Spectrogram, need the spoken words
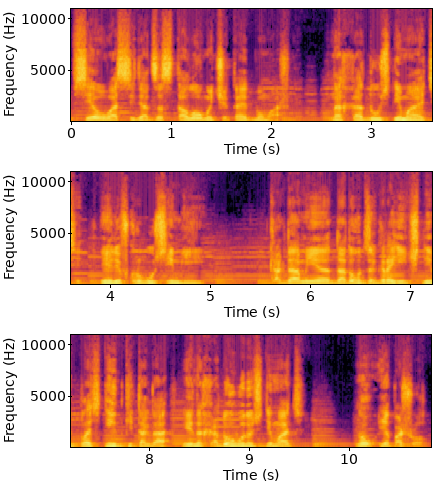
Все у вас сидят за столом и читают бумажки. На ходу снимайте или в кругу семьи. Когда мне дадут заграничные пластинки, тогда и на ходу буду снимать. Ну, я пошел.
